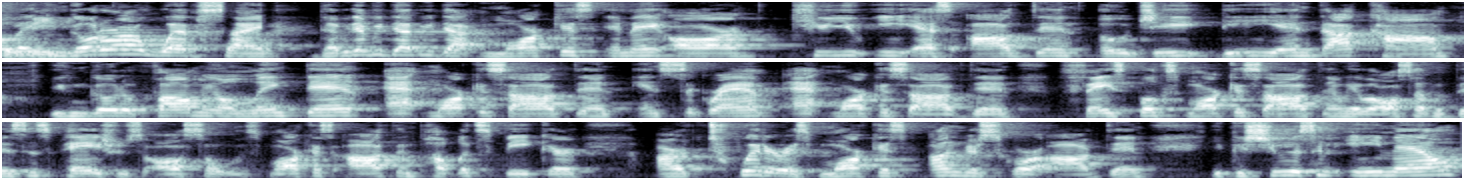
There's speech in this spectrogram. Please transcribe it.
So they media? can go to our website, www.marques, M-A-R-Q-U-E-S, Ogden, O-G-D-E-N.com. You can go to follow me on LinkedIn at Marques Ogden, Instagram at Marques Ogden, Facebook's Marques Ogden. We have also have a business page, which is also Marques Ogden, public speaker. Our Twitter is Marques underscore Ogden. You can shoot us an email,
